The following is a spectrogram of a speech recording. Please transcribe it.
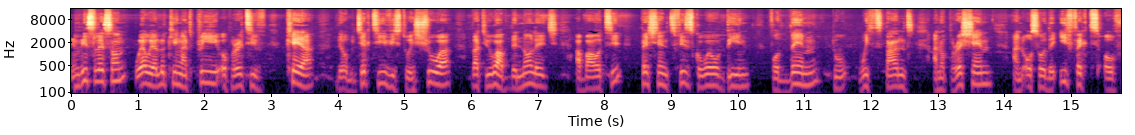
in this lesson, where we are looking at pre operative care, the objective is to ensure that you have the knowledge about patient's physical well being for them to withstand an operation and also the effects of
